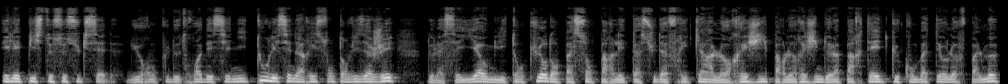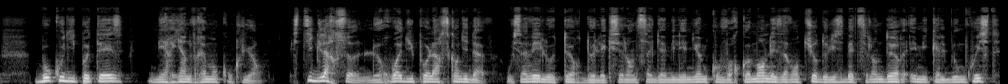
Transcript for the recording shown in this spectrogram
et les pistes se succèdent. Durant plus de trois décennies, tous les scénarios sont envisagés, de la CIA aux militants kurdes en passant par l'État sud-africain alors régi par le régime de l'apartheid que combattait Olof Palme. Beaucoup d'hypothèses, mais rien de vraiment concluant. Stig Larsson, le roi du polar scandinave, vous savez, l'auteur de l'excellente saga Millennium qu'on vous recommande, les aventures de Lisbeth Salander et Michael Blomquist,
